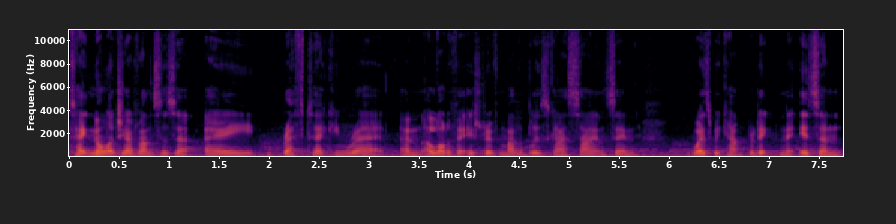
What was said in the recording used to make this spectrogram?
Technology advances at a breathtaking rate, and a lot of it is driven by the blue sky science in ways we can't predict, and it isn't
